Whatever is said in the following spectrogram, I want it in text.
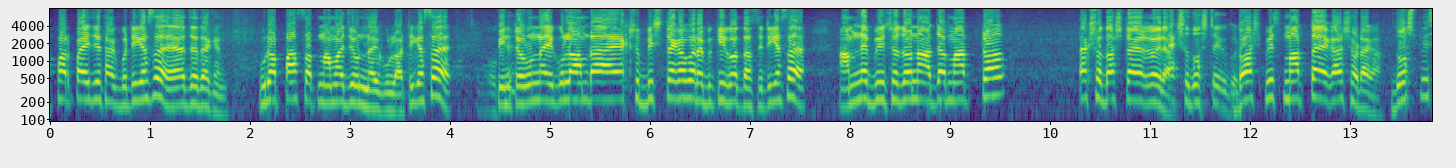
অফার প্রাইজে থাকবে ঠিক আছে? এই যে দেখেন পুরো পাঁচ হাত নামাজি ওনা এগুলা ঠিক আছে? প্রিন্টের ওনা এগুলো আমরা একশো বিশ টাকা করে বিক্রি করতেছি ঠিক আছে? আমনে বিশ জন আজ মাত্র একশো দশ টাকা করে একশো দশ টাকা করে। দশ পিস মাত্র এগারোশো টাকা। দশ পিস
